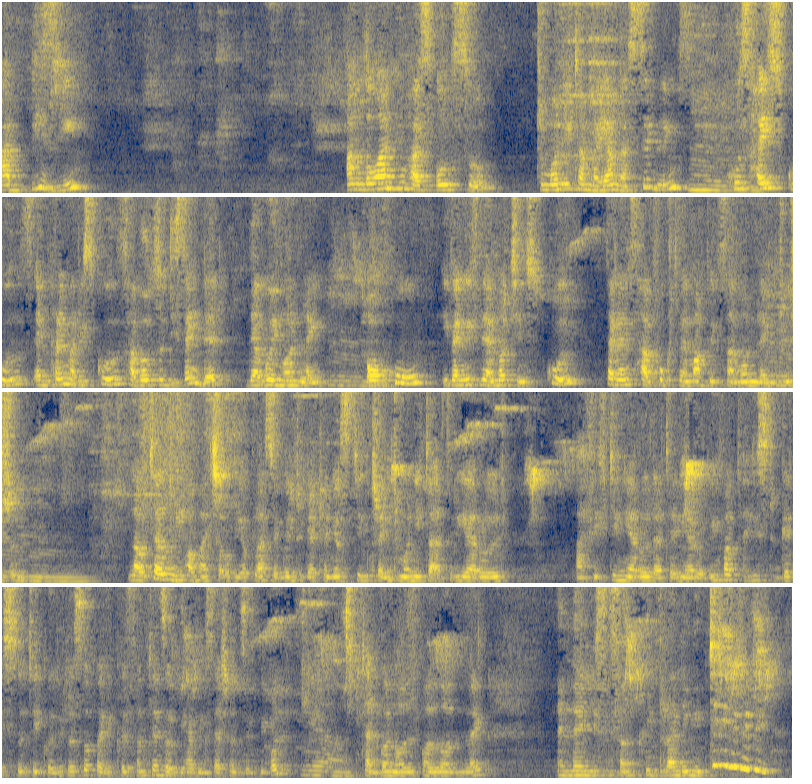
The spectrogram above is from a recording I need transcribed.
are busy, I'm the one who has also to monitor my younger siblings mm. whose high schools and primary schools have also decided they are going online, mm. or who, even if they are not in school, parents have hooked them up with some online tuition. Mm. Now tell me how much of your class you're going to get when you're still trying to monitor a three-year-old, a 15-year-old, a 10-year-old. In fact, I used to get so tickled. It was so funny because sometimes I'll be having sessions with people. Yeah. It had gone all, all online. And then you see some kid running in.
